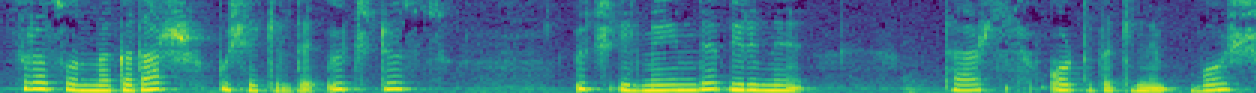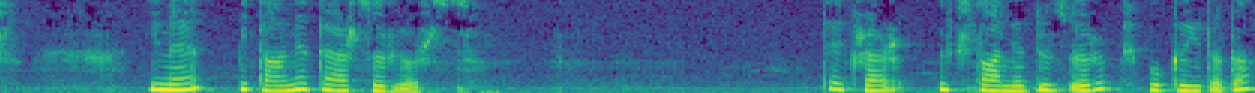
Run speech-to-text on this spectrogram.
Sıra sonuna kadar bu şekilde 3 düz 3 ilmeğinde birini ters, ortadakini boş. Yine bir tane ters örüyoruz. Tekrar 3 tane düz örüp bu kıyıda da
